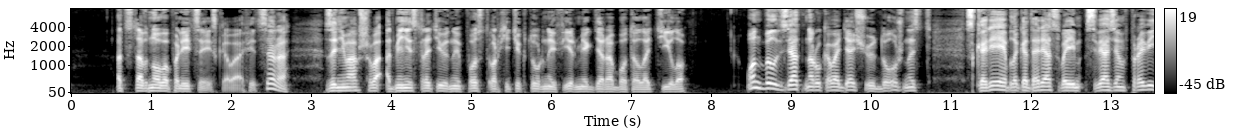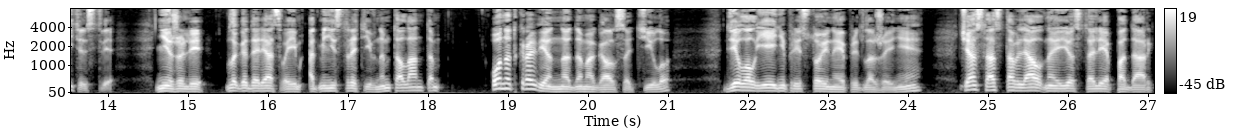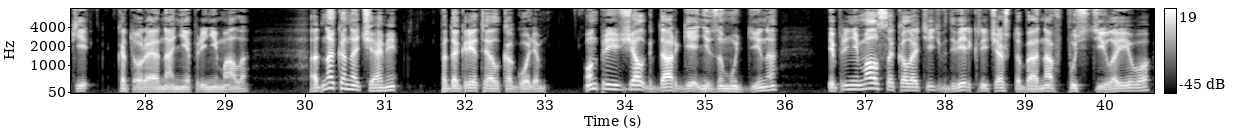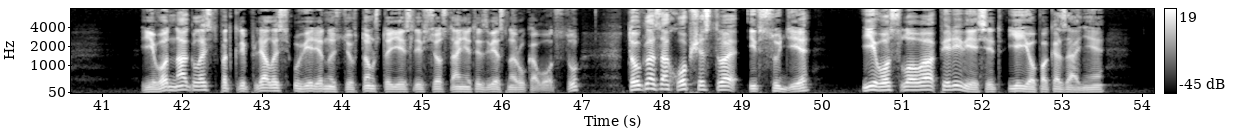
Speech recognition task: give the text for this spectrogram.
отставного полицейского офицера, занимавшего административный пост в архитектурной фирме, где работала Тило. Он был взят на руководящую должность скорее благодаря своим связям в правительстве, нежели благодаря своим административным талантам. Он откровенно домогался Тило, делал ей непристойные предложения, часто оставлял на ее столе подарки, которые она не принимала. Однако ночами, подогретый алкоголем, он приезжал к Дарге Низамуддина и принимался колотить в дверь, крича, чтобы она впустила его, его наглость подкреплялась уверенностью в том, что если все станет известно руководству, то в глазах общества и в суде его слово перевесит ее показания.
